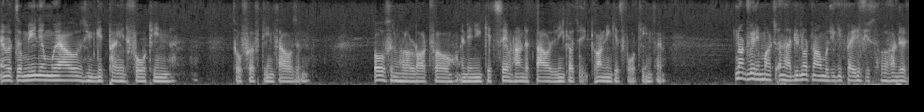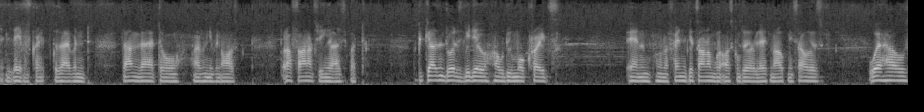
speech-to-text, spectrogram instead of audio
And with the medium warehouse you get paid 14 to 15,000 also not a lot for and then you get 700,000 you got only gets 14 so not very much and I do not know how much you get paid if you sell 111 crates because I haven't done that or I haven't even asked. But I'll find out to you guys but if you guys enjoyed this video I will do more crates. And when my friend gets on I'm going to ask him to let me help me sell this warehouse.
